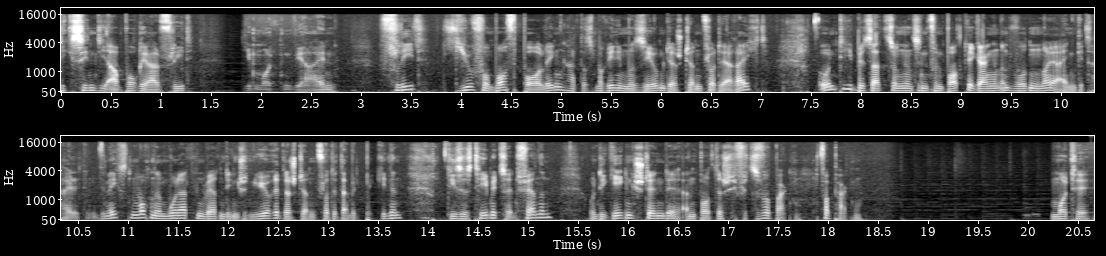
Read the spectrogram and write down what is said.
Die sind die Arboreal Fleet. Die modden wir ein. Fleet due for Mothballing hat das Marinemuseum der Sternflotte erreicht und die Besatzungen sind von Bord gegangen und wurden neu eingeteilt. In den nächsten Wochen und Monaten werden die Ingenieure der Sternflotte damit beginnen, die Systeme zu entfernen und die Gegenstände an Bord der Schiffe zu verpacken. verpacken. Motte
